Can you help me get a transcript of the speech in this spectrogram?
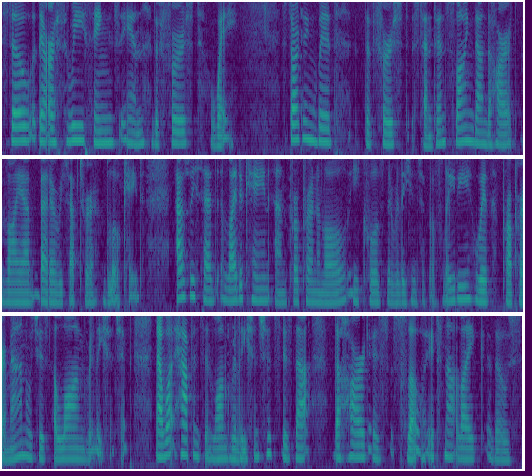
So there are three things in the first way. Starting with the first sentence, slowing down the heart via beta receptor blockade. As we said, lidocaine and propranolol equals the relationship of lady with proper man, which is a long relationship. Now, what happens in long relationships is that the heart is slow. It's not like those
